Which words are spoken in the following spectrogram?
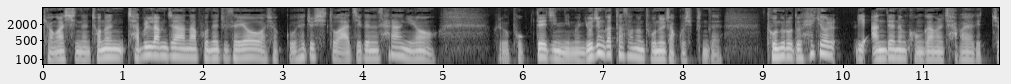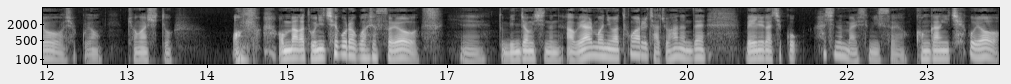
경아 씨는 저는 잡을 남자 하나 보내주세요 하셨고 혜주 씨도 아직은 사랑이요. 그리고 복대진 님은 요즘 같아서는 돈을 잡고 싶은데 돈으로도 해결이 안 되는 건강을 잡아야겠죠 하셨고요. 경아 씨도 엄마, 엄마가 돈이 최고라고 하셨어요. 예, 또 민정 씨는 아 외할머니와 통화를 자주 하는데 매일같이 꼭 하시는 말씀이 있어요. 건강이 최고요.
